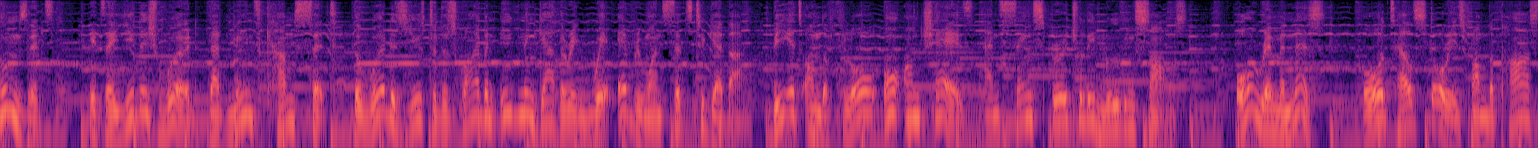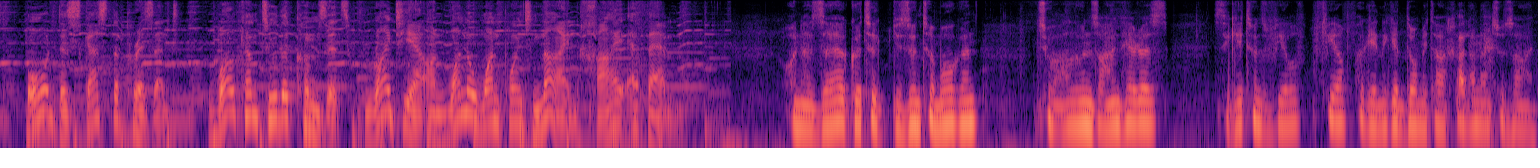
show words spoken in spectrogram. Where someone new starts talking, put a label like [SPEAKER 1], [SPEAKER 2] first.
[SPEAKER 1] Kumzits. It's a Yiddish word that means come sit. The word is used to describe an evening gathering where everyone sits together, be it on the floor or on chairs, and sing spiritually moving songs, or reminisce, or tell stories from the past, or discuss the present. Welcome to the Kumzits, right here on 101.9 Chai FM.
[SPEAKER 2] Und sehr guter, gesunder Morgen zu all uns Einherres. Sie geht uns viel, viel Vergnügen, da mit euch allen zu sein.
